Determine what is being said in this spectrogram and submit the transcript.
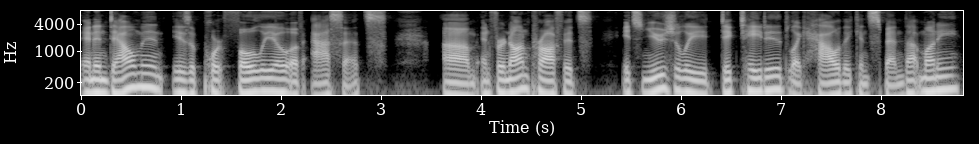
an endowment is a portfolio of assets, um, and for nonprofits, it's usually dictated like how they can spend that money.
